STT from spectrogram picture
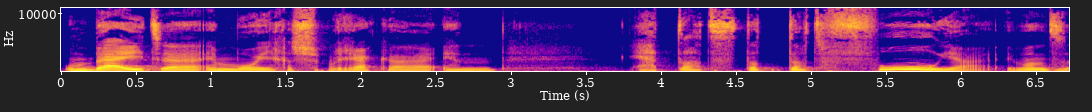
ontbijten en mooie gesprekken. En ja, dat, dat, dat voel je. Want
